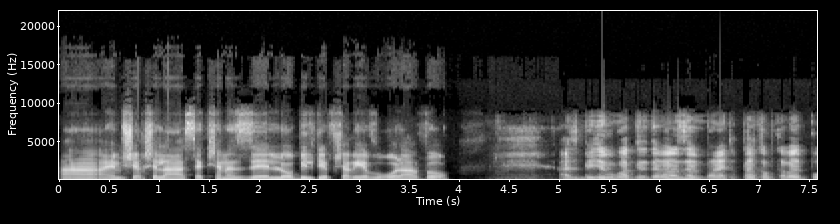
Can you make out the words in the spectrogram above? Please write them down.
ההמשך של הסקשן הזה לא בלתי אפשרי עבורו לעבור. אז בדיוק באתי לדבר על זה, באמת, אופלקה מקבל פה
